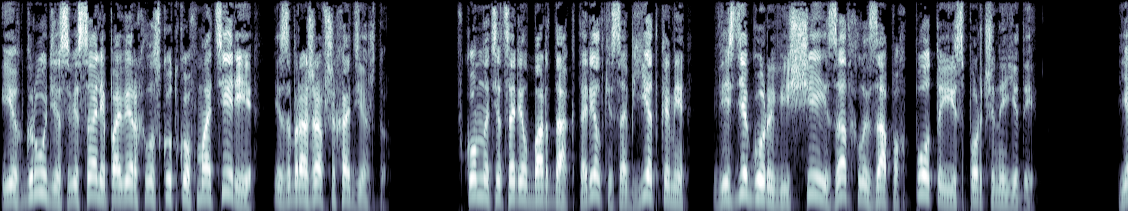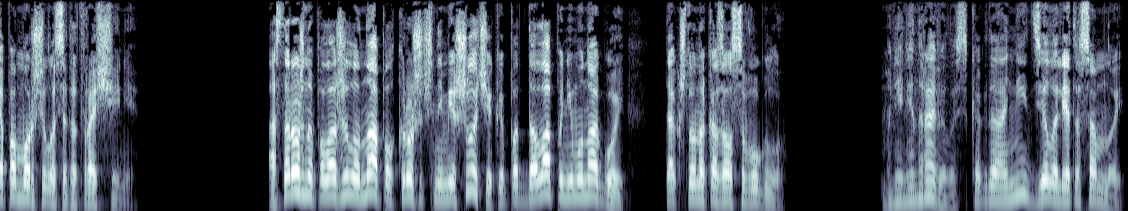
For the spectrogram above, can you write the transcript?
Их груди свисали поверх лоскутков материи, изображавших одежду. В комнате царил бардак, тарелки с объедками, везде горы вещей, затхлый запах пота и испорченной еды. Я поморщилась от отвращения. Осторожно положила на пол крошечный мешочек и поддала по нему ногой, так что он оказался в углу. Мне не нравилось, когда они делали это со мной.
